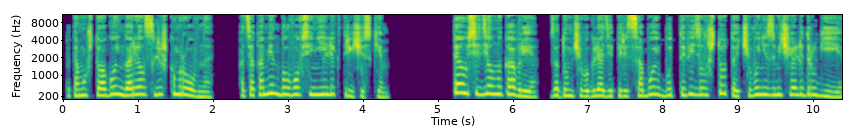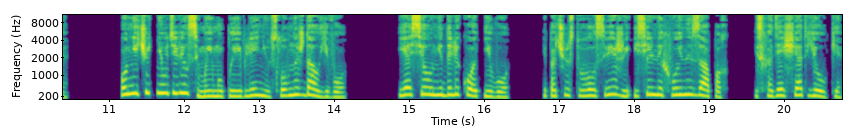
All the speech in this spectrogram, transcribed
потому что огонь горел слишком ровно, хотя камин был вовсе не электрическим. Тео сидел на ковре, задумчиво глядя перед собой, будто видел что-то, чего не замечали другие. Он ничуть не удивился моему появлению, словно ждал его. Я сел недалеко от него и почувствовал свежий и сильный хвойный запах, исходящий от елки,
